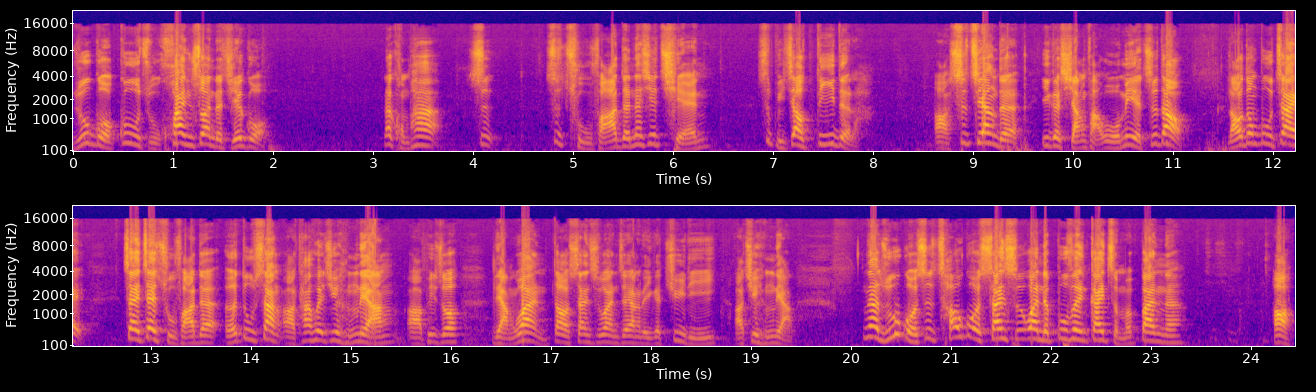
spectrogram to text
如果雇主换算的结果，那恐怕是。是处罚的那些钱是比较低的啦，啊，是这样的一个想法。我们也知道，劳动部在在在处罚的额度上啊，他会去衡量啊，比如说两万到三十万这样的一个距离啊，去衡量。那如果是超过三十万的部分该怎么办呢？啊，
